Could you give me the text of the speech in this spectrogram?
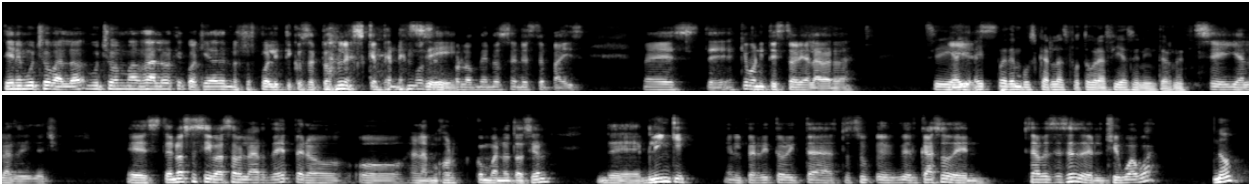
tiene mucho valor, mucho más valor que cualquiera de nuestros políticos actuales que tenemos, por lo menos en este país. Este, qué bonita historia, la verdad. Sí, ahí, pueden buscar las fotografías en internet. Sí, ya las vi, de hecho. Este, no sé si vas a hablar de, pero, o a lo mejor como anotación, de Blinky, el perrito ahorita, el caso de, ¿sabes ese del Chihuahua? No.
